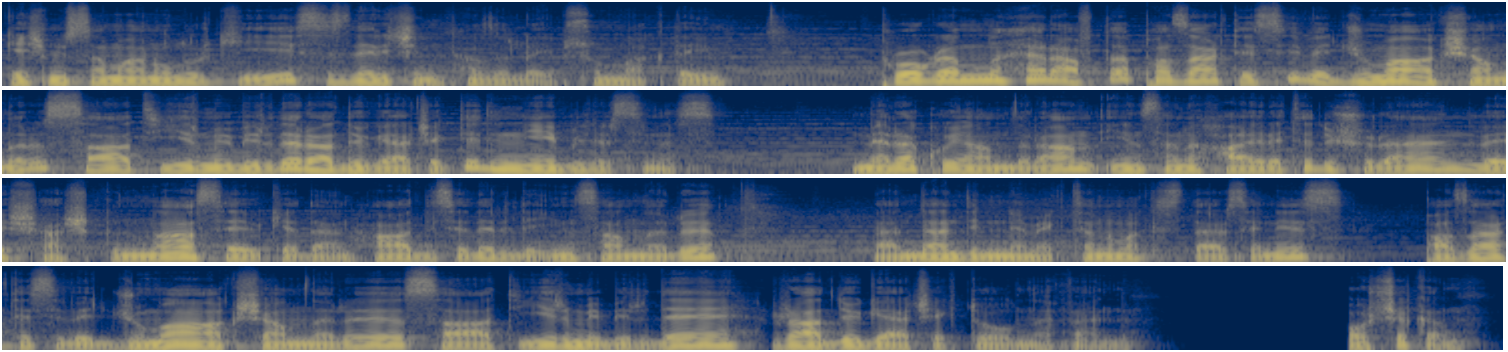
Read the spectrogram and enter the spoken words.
Geçmiş zaman olur ki sizler için hazırlayıp sunmaktayım. Programımı her hafta pazartesi ve cuma akşamları saat 21'de Radyo Gerçek'te dinleyebilirsiniz. Merak uyandıran, insanı hayrete düşüren ve şaşkınlığa sevk eden hadiseler ile insanları benden dinlemek, tanımak isterseniz pazartesi ve cuma akşamları saat 21'de Radyo Gerçek'te olun efendim. Hoşçakalın.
